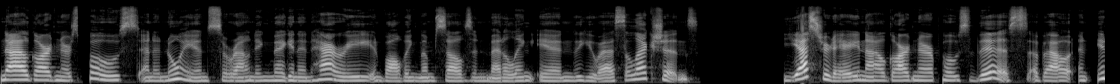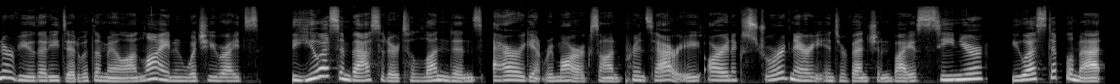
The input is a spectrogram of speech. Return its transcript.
Nile Gardiner's post and annoyance surrounding Meghan and Harry involving themselves in meddling in the US elections. Yesterday, Nile Gardiner posts this about an interview that he did with the Mail Online, in which he writes The US ambassador to London's arrogant remarks on Prince Harry are an extraordinary intervention by a senior US diplomat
